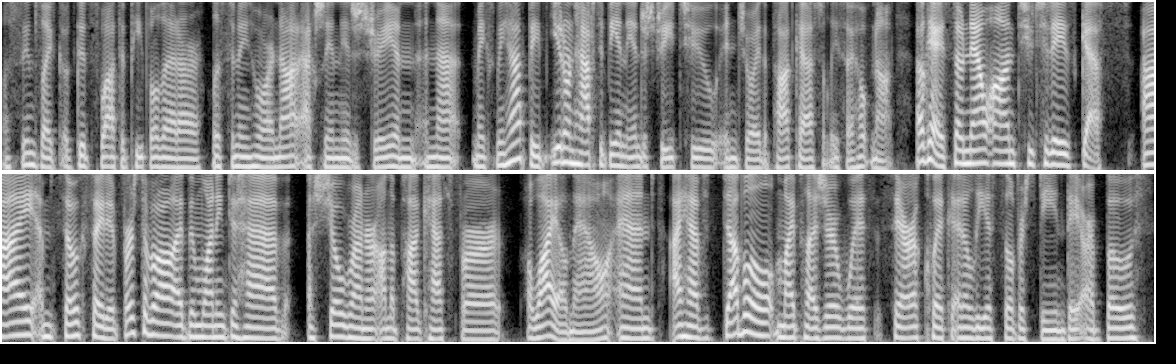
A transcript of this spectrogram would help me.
it seems like a good swath of people that are listening who are not actually in the industry, and, and that makes me happy. You don't have to be in the industry to enjoy the podcast, at least I hope not. Okay, so now on to today's guests. I am so excited. First of all, I've been wanting to have a showrunner on the podcast for a while now, and I have double my pleasure with Sarah Quick and Aaliyah Silverstein. They are both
